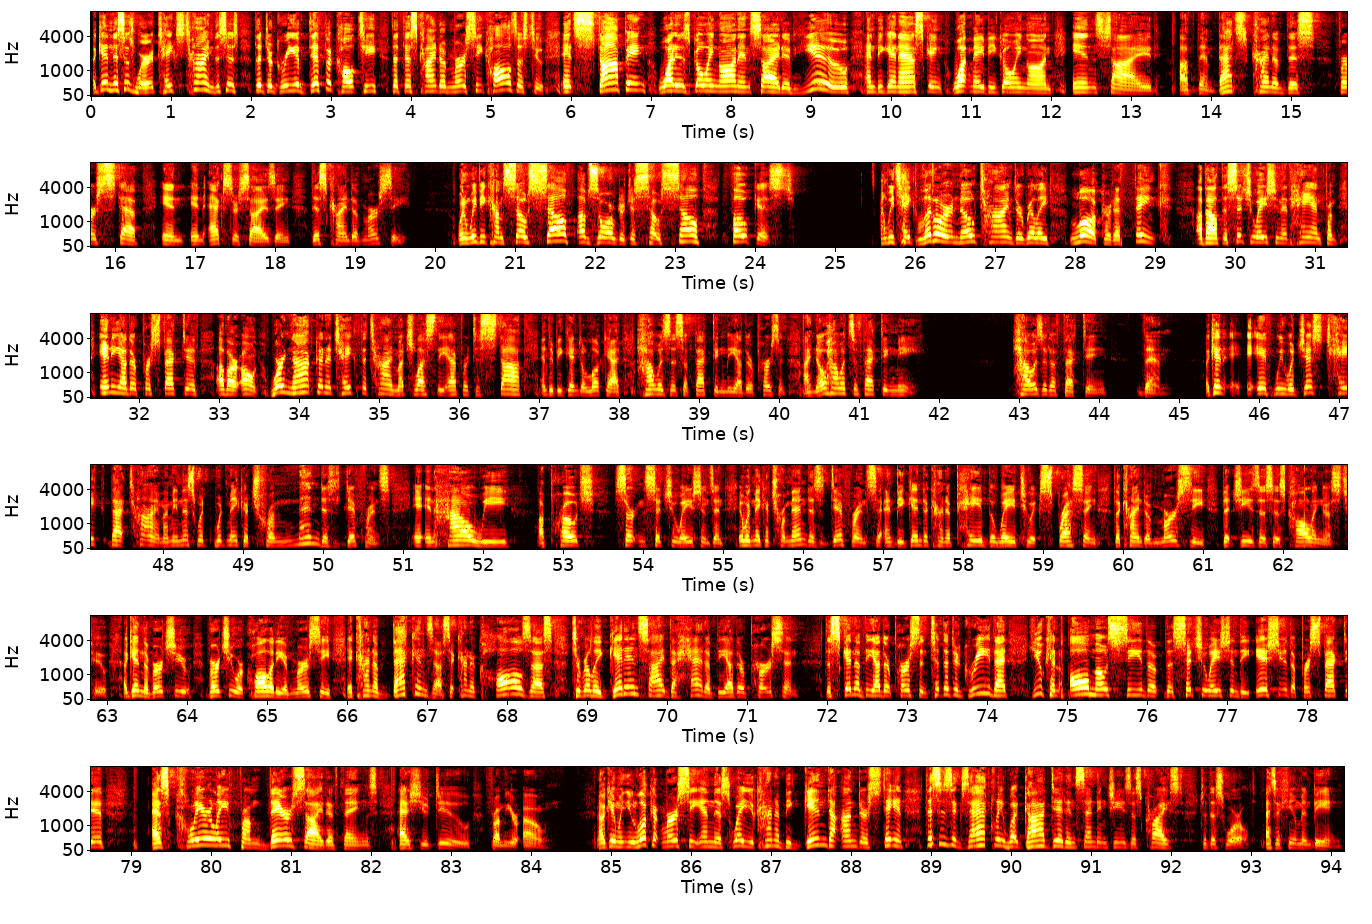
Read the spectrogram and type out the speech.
Again, this is where it takes time. This is the degree of difficulty that this kind of mercy calls us to. It's stopping what is going on inside of you and begin asking what may be going on inside of them. That's kind of this first step in, in exercising this kind of mercy. when we become so self absorbed or just so self focused, and we take little or no time to really look or to think about the situation at hand from any other perspective of our own. We're not going to take the time, much less the effort, to stop and to begin to look at how is this affecting the other person. I know how it's affecting me. How is it affecting them? Again, if we would just take that time, I mean, this would, would make a tremendous difference in, in how we approach certain situations. And it would make a tremendous difference and begin to kind of pave the way to expressing the kind of mercy that Jesus is calling us to. Again, the virtue, virtue or quality of mercy, it kind of beckons us, it kind of calls us to really get inside the head of the other person the skin of the other person to the degree that you can almost see the, the situation, the issue, the perspective as clearly from their side of things as you do from your own. Now, again, when you look at mercy in this way, you kind of begin to understand this is exactly what God did in sending Jesus Christ to this world as a human being.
